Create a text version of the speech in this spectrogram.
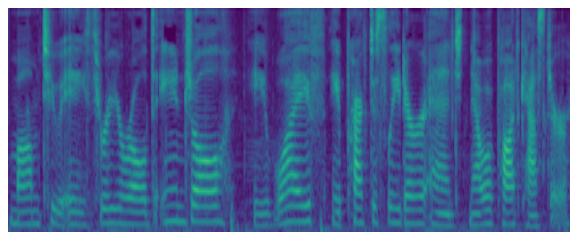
mom to a three year old angel, a wife, a practice leader, and now a podcaster.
